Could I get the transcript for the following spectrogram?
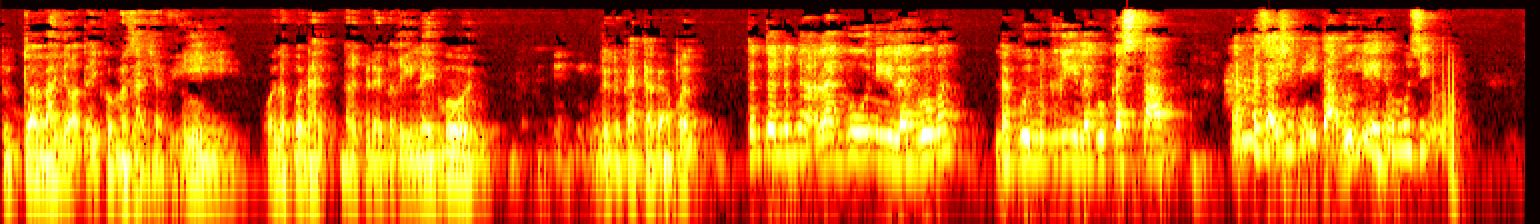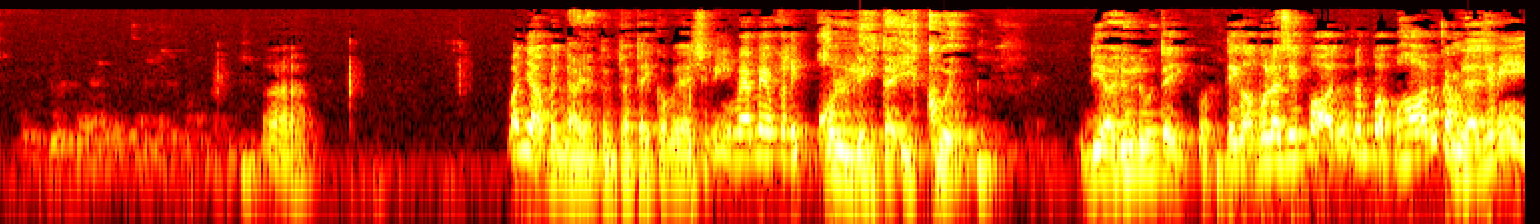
Tuan-tuan banyak tak ikut mazhab syafi'i Walaupun daripada negeri lain pun Bila dia kata kat apa Tuan-tuan dengar lagu ni Lagu apa? Lagu negeri, lagu custom Dan mazhab syafi'i tak boleh tu muzik tu ha. Banyak benda yang tuan-tuan tak ikut mazhab syafi'i Memang kali boleh tak ikut Dia dulu tak ikut Tengok bola sepak tu Nampak peha tu kan mazhab syafi'i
